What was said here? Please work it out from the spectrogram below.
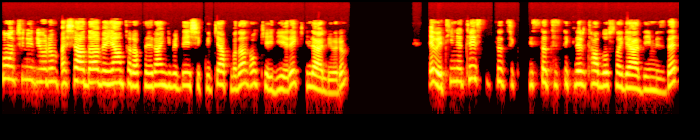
Continue diyorum. Aşağıda ve yan tarafta herhangi bir değişiklik yapmadan OK diyerek ilerliyorum. Evet yine test istatistikleri tablosuna geldiğimizde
